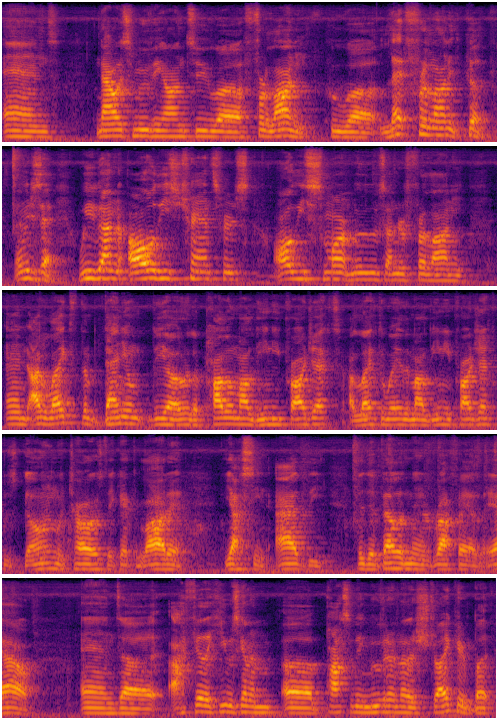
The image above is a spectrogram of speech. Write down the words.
and now it's moving on to uh, Furlani, who uh, let Furlani cook. Let me just say, we've gotten all these transfers, all these smart moves under Furlani, and I liked the Daniel the uh, the Paolo Maldini project. I liked the way the Maldini project was going with Charles De Ketelaere, Yacine Adli, the development of Rafael Leao, and uh, I feel like he was gonna uh, possibly move in another striker, but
